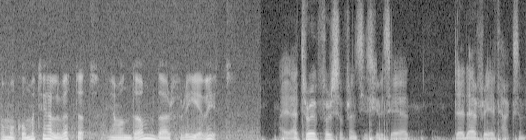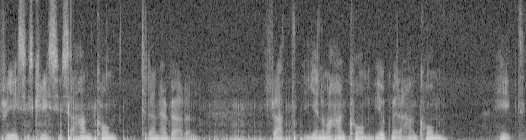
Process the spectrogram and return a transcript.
Om man kommer till helvetet, är man dömd där för evigt? Jag, jag tror först och främst jag skulle säga att det är därför jag är tacksam för Jesus Kristus, att han kom till den här världen. För att genom att han kom, i och med att han kom hit,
